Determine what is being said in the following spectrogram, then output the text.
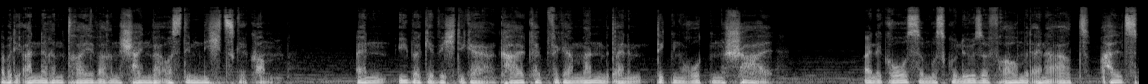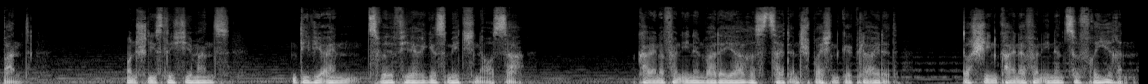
aber die anderen drei waren scheinbar aus dem Nichts gekommen. Ein übergewichtiger, kahlköpfiger Mann mit einem dicken roten Schal, eine große, muskulöse Frau mit einer Art Halsband und schließlich jemand, die wie ein zwölfjähriges Mädchen aussah. Keiner von ihnen war der Jahreszeit entsprechend gekleidet, doch schien keiner von ihnen zu frieren.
